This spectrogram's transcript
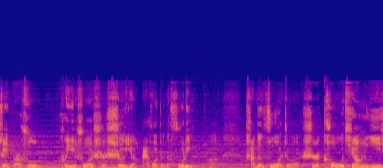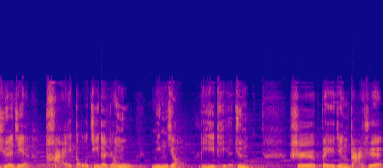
这本书可以说是摄影爱好者的福利啊！它的作者是口腔医学界泰斗级的人物，名叫李铁军，是北京大学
